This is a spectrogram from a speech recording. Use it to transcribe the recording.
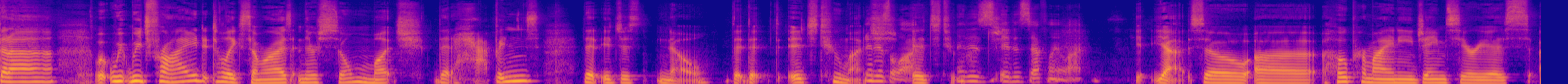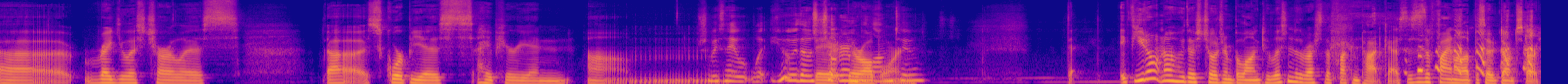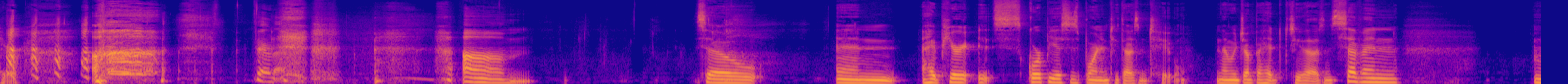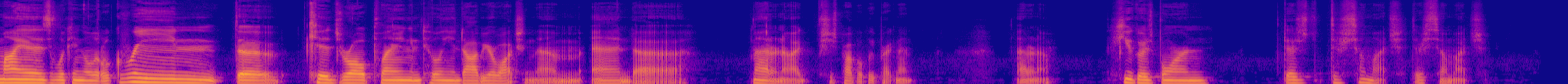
Ta-da! We we tried to like summarize, and there's so much that happens that it just no that, that it's too much. it is a lot. It's too. It is. It is definitely a lot. yeah. So uh, Hope, Hermione, James, Sirius, uh, Regulus, Charles, uh, Scorpius, Hyperion. Um, Should we say what, who those They're- children they're all belong born. to? If you don't know who those children belong to, listen to the rest of the fucking podcast. This is the final episode. Don't start here. Fair enough. Um. So, and Hyperion, Scorpius is born in 2002. And then we jump ahead to 2007. Maya is looking a little green. The kids are all playing, and Tilly and Dobby are watching them. And uh, I don't know. I, she's probably pregnant. I don't know. Hugo's born. There's there's so much. There's so much.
